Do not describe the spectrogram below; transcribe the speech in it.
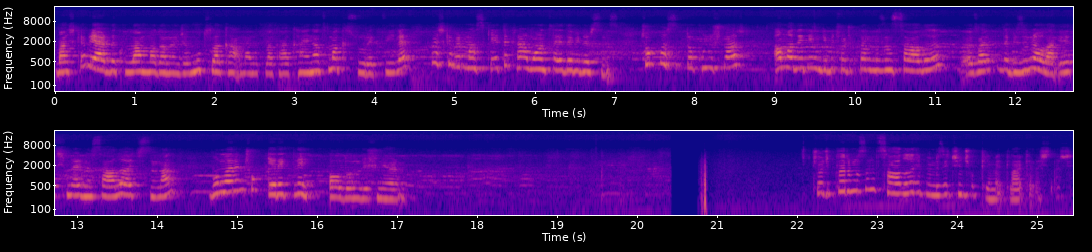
başka bir yerde kullanmadan önce mutlaka ama mutlaka kaynatmak suretiyle başka bir maskeye tekrar monte edebilirsiniz. Çok basit dokunuşlar ama dediğim gibi çocuklarımızın sağlığı özellikle de bizimle olan iletişimlerinin sağlığı açısından bunların çok gerekli olduğunu düşünüyorum. Çocuklarımızın sağlığı hepimiz için çok kıymetli arkadaşlar.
